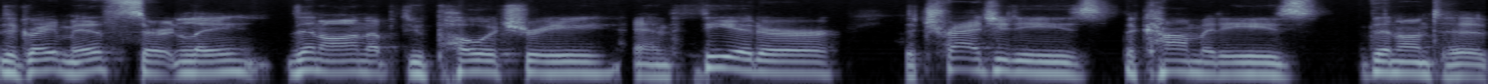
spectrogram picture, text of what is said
the great myths certainly, then on up through poetry and theater, the tragedies, the comedies, then on to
